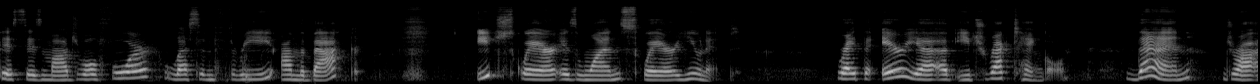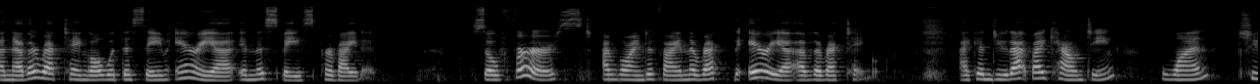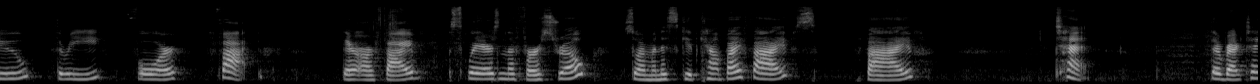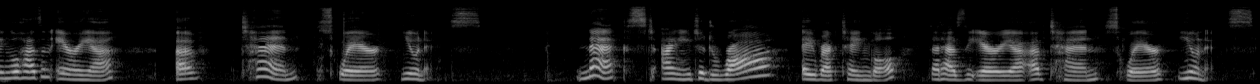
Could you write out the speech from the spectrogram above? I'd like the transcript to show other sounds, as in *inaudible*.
This is Module 4, Lesson 3 on the back. Each square is one square unit. Write the area of each rectangle. Then, draw another rectangle with the same area in the space provided. So first, I'm going to find the, the area of the rectangle. I can do that by counting 1, 2, 3, 4, 5. There are five squares in the first row, so I'm going to skip count by fives. Five, ten. The rectangle has an area of 10 square units. Next, I need to draw a rectangle that has the area of 10 square units.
